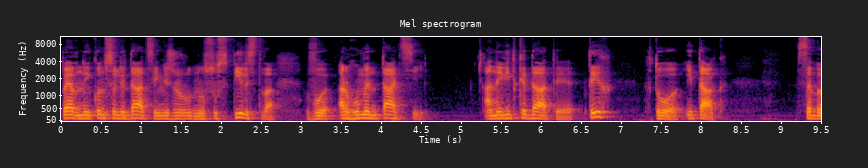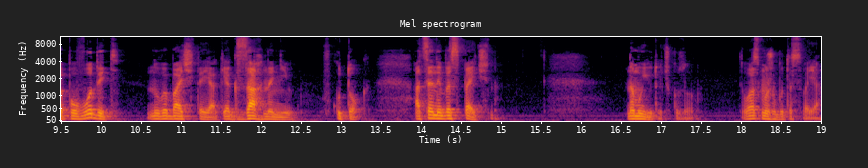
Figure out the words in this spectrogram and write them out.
певної консолідації міжнародного суспільства в аргументації, а не відкидати тих, хто і так себе поводить, ну ви бачите як, як загнані в куток. А це небезпечно, на мою точку зору. У вас може бути своя.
